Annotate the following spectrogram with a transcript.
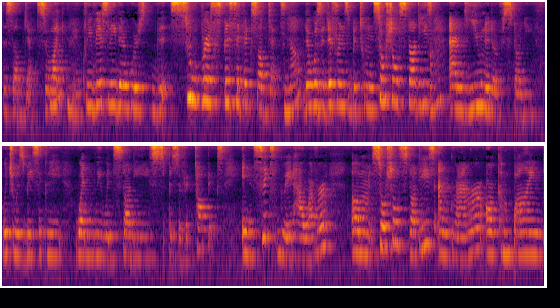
the subject. So, like mm-hmm. previously, there was the super specific subjects. No, there was a difference between social studies mm-hmm. and unit of study. which was basically when we would study specific topics. In sixth grade, however, um, social studies and grammar are combined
